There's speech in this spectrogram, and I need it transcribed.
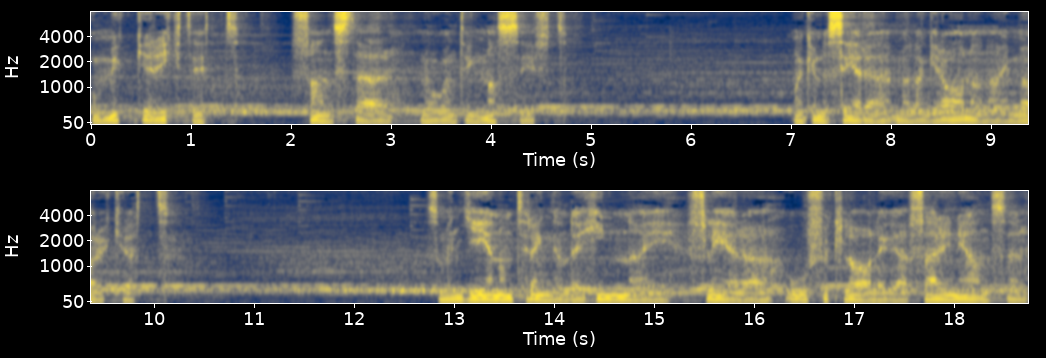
Och mycket riktigt fanns där någonting massivt. Man kunde se det mellan granarna i mörkret. Som en genomträngande hinna i flera oförklarliga färgnyanser.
